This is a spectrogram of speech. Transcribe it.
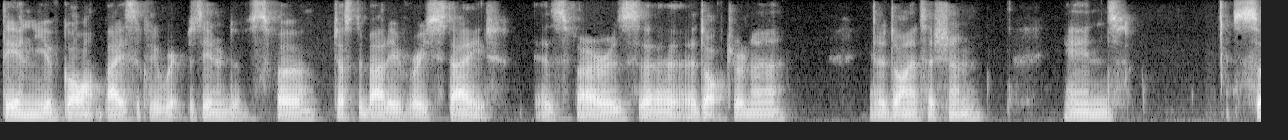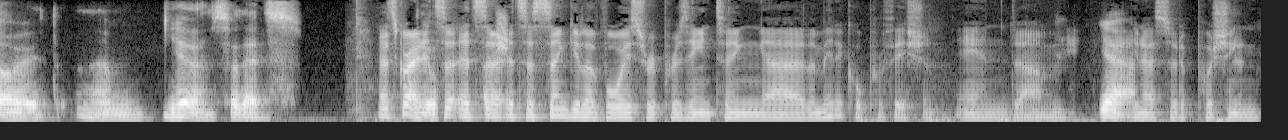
then you've got basically representatives for just about every state as far as a, a doctor and a, and a dietitian. And so, um, yeah, so that's. That's great. It's a, it's a it's a singular voice representing uh, the medical profession, and um, yeah, you know, sort of pushing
